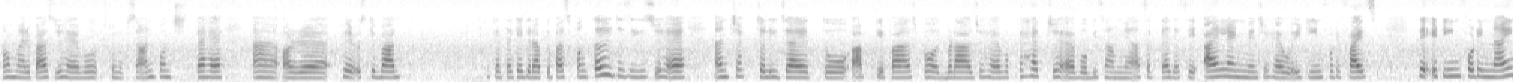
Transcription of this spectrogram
اور ہمارے پاس جو ہے وہ اس کو نقصان پہنچتا ہے۔ اور پھر اس کے بعد کہتا ہے کہ اگر آپ کے پاس فنکل ڈیزیز جو ہے انچک چلی جائے تو آپ کے پاس بہت بڑا جو ہے وہ قحط جو ہے وہ بھی سامنے آ سکتا ہے۔ جیسے آئرلینڈ میں جو ہے وہ ایٹین فورٹی فائیو سے ایٹین فورٹی نائن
